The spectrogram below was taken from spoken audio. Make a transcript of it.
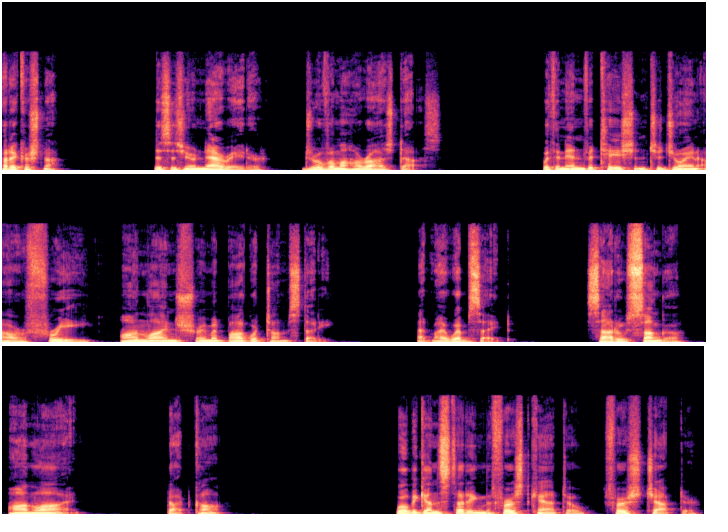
Hare Krishna. This is your narrator, Dhruva Maharaj Das, with an invitation to join our free online Srimad Bhagavatam study at my website, sadhusangaonline.com. We'll begin studying the first canto, first chapter,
